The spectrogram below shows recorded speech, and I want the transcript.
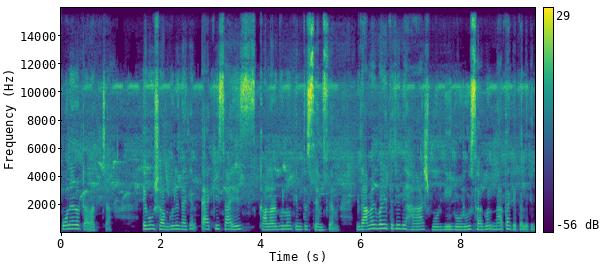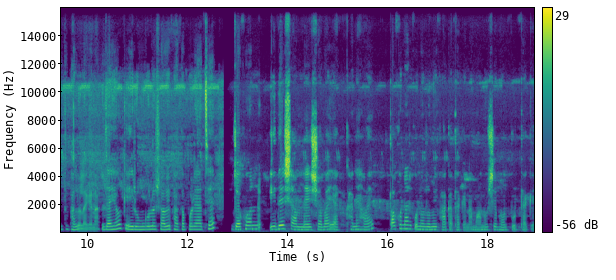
পনেরোটা বাচ্চা। এবং সবগুলো দেখেন একই সাইজ কালারগুলো কিন্তু সেম সেম গ্রামের বাড়িতে যদি হাঁস, মুরগি, গরু, ছাগল না থাকে, তাহলে কিন্তু ভালো লাগে না। যাই হোক, এই রুমগুলো সবই ফাঁকা পড়ে আছে। যখন ঈদের সামনে সবাই একখানে হয় তখন আর কোনো রুমই ফাঁকা থাকে না, মানুষে ভরপুর থাকে।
